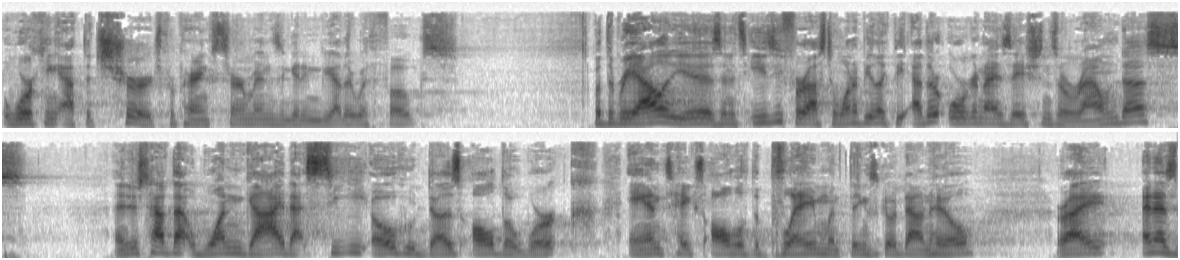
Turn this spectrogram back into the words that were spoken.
working at the church, preparing sermons and getting together with folks. But the reality is, and it's easy for us to want to be like the other organizations around us and just have that one guy, that CEO who does all the work and takes all of the blame when things go downhill, right? And as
